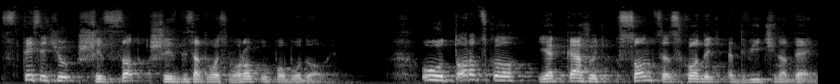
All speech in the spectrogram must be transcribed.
з 1668 року побудови. У Тороцько, як кажуть, сонце сходить двічі на день.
